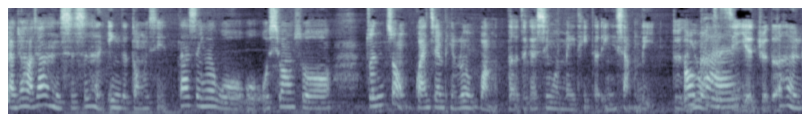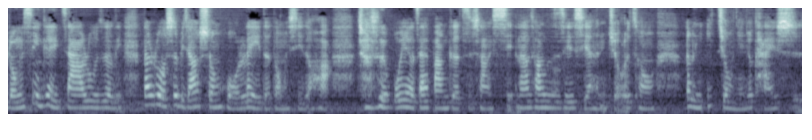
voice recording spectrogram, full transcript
感觉好像很实施很硬的东西。但是因为我我我希望说。尊重关键评论网的这个新闻媒体的影响力，对的.因为我自己也觉得很荣幸可以加入这里。那如果是比较生活类的东西的话，就是我也有在方格子上写。那方格子其实写很久了，从二零一九年就开始。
